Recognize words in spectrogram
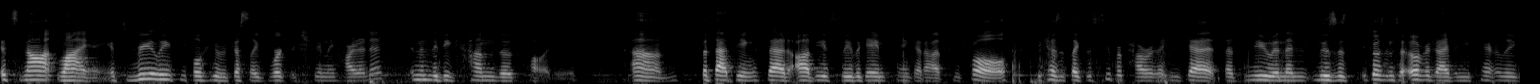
It's not lying. It's really people who have just like worked extremely hard at it, and then they become those qualities. Um, but that being said, obviously the game can't get out of control because it's like the superpower that you get that's new and then loses, it goes into overdrive and you can't really,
